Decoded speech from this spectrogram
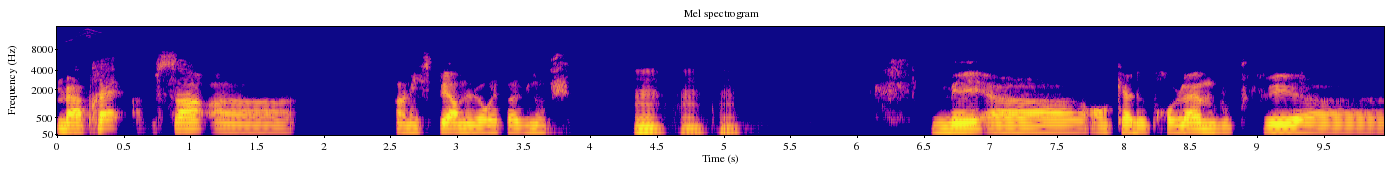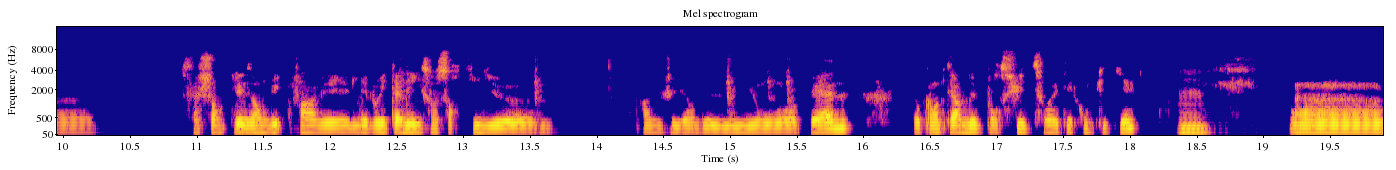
Mais après, ça, un, un expert ne l'aurait pas vu non plus. Mais en cas de problème, vous pouvez, sachant que les Anglais, enfin les, les Britanniques sont sortis du, enfin, je veux dire de l'Union européenne, donc en termes de poursuite, ça aurait été compliqué. Hmm. Euh,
